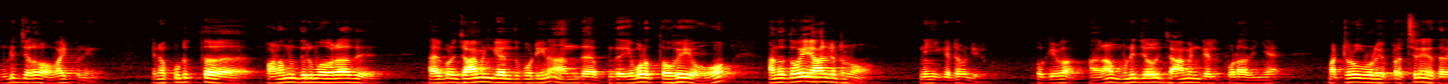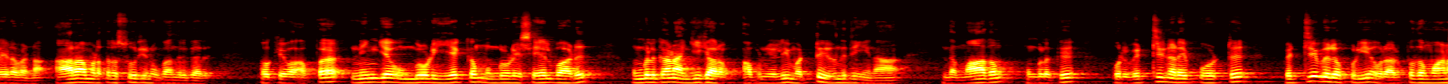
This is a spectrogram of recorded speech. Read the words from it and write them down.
முடிஞ்ச அளவு அவாய்ட் பண்ணிடுங்க. ஏன்னா கொடுத்த பணமும் திரும்ப வராது. அதேபோல் ஜாமீன் கையெழுத்து போட்டிங்கன்னா அந்த இந்த எவ்வளோ தொகையோ அந்த தொகையை யார் கட்டணும்? நீங்கள் கட்ட வேண்டியிருக்கும். ஓகேவா? அதனால் முடிஞ்ச அளவு ஜாமீன் கையெழுத்து போடாதீங்க. மற்றவர்களுடைய பிரச்சனையை தலையிட வேண்டாம். ஆறாம் இடத்துல சூரியன் உட்காந்துருக்காரு ஓகேவா? அப்போ நீங்கள் உங்களுடைய இயக்கம் உங்களுடைய செயல்பாடு உங்களுக்கான அங்கீகாரம் அப்படின்னு சொல்லி மட்டும் இருந்துட்டீங்கன்னா இந்த மாதம் உங்களுக்கு ஒரு வெற்றி நடை போட்டு வெற்றி பெறக்கூடிய ஒரு அற்புதமான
